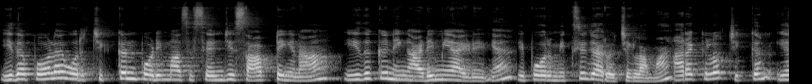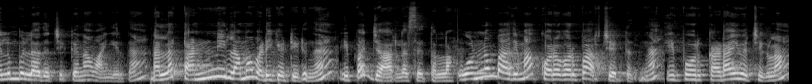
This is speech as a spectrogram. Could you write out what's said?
இதை போல ஒரு சிக்கன் பொடி மாசு செஞ்சு சாப்பிட்டீங்கன்னா இதுக்கு நீங்க அடிமையாயிடுவீங்க. இப்போ ஒரு மிக்ஸி ஜார் வச்சுக்கலாமா? அரை கிலோ சிக்கன் எலும்பு இல்லாத சிக்கனா வாங்கியிருக்கேன். நல்லா தண்ணி இல்லாம வடிகட்டிடுங்க. இப்போ ஜார்ல சேர்த்துடலாம். ஒன்றும் பாதிமா குறை குறைப்பா அரைச்சி எடுத்துக்கங்க. இப்போ ஒரு கடாய் வச்சுக்கலாம்.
